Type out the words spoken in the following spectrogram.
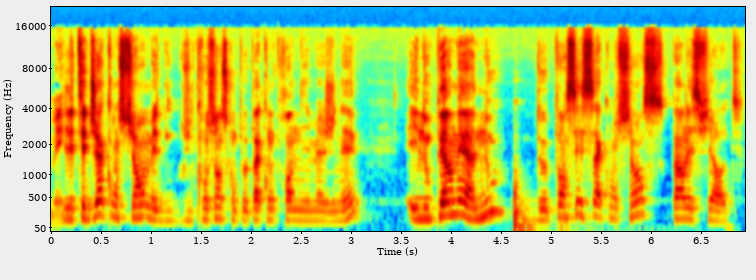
Mais- Il était déjà conscient, mais d'une conscience qu'on peut pas comprendre ni imaginer, et il nous permet à nous de penser sa conscience par les sphirotes.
